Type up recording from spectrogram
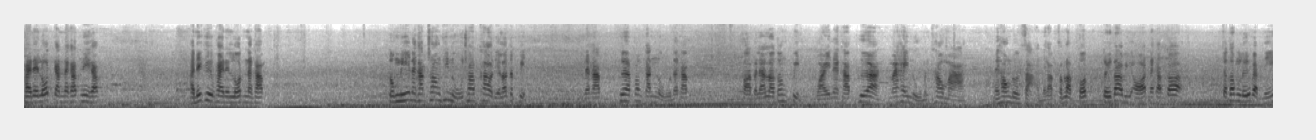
ภายในรถกันนะครับนี่ครับ อันนี้คือภายในรถนะครับ ตรงนี้นะครับ ช่องที่หนูชอบเข้า เดี๋ยวเราจะปิดนะครับ เพื่อป้องกันหนูนะครับ ถอดไปแล้วเราต้องปิดไว้นะครับ เพื่อไม่ให้หนูมันเข้ามาในห้องโดยสารนะครับสำหรับรถ Toyota v ีออนะครับก็จะต้องรื้อแบบนี้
